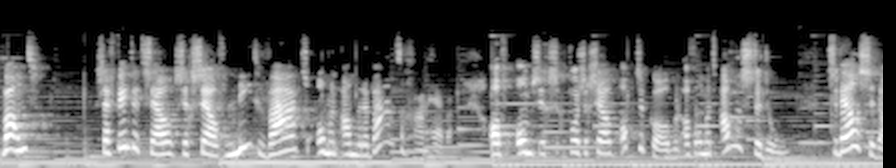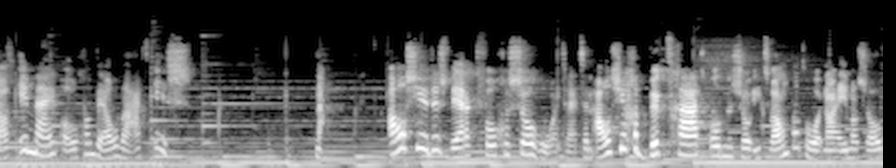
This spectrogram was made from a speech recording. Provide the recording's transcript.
Want zij vindt het zelf, zichzelf niet waard om een andere baan te gaan hebben. Of om zich, voor zichzelf op te komen. Of om het anders te doen. Terwijl ze dat in mijn ogen wel waard is. Als je dus werkt volgens zo hoort het. En als je gebukt gaat onder zoiets, want dat hoort nou eenmaal zo.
